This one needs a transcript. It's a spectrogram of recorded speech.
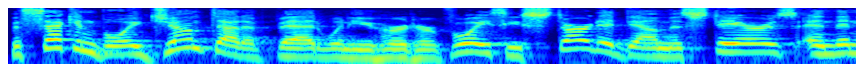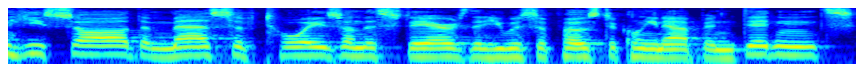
The second boy jumped out of bed when he heard her voice. He started down the stairs and then he saw the mess of toys on the stairs that he was supposed to clean up and didn't.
